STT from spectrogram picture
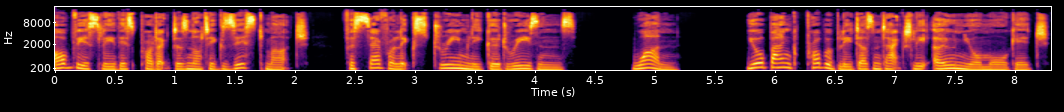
Obviously, this product does not exist much for several extremely good reasons. 1. Your bank probably doesn't actually own your mortgage.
